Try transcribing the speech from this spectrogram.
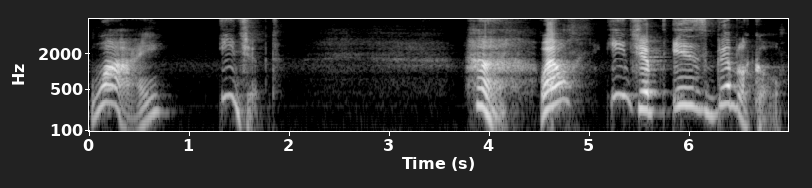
why Egypt? Huh. Well, Egypt is biblical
